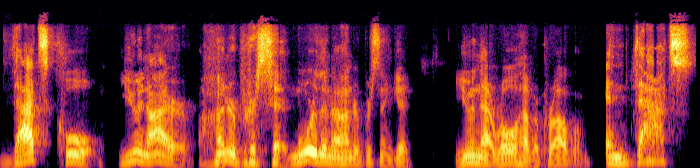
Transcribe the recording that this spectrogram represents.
That's cool. You and I are 100%, more than 100% good. You and that role have a problem. And that's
